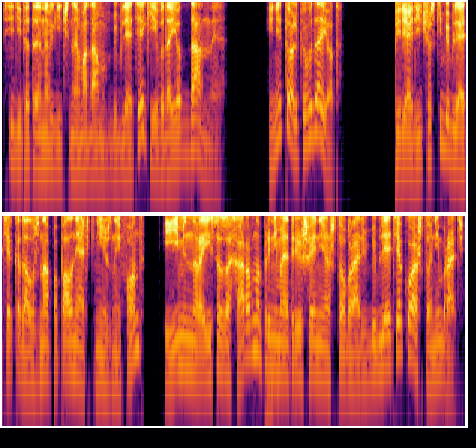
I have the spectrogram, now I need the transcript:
Сидит эта энергичная мадам в библиотеке и выдает данные. И не только выдает. Периодически библиотека должна пополнять книжный фонд и именно Раиса Захаровна принимает решение, что брать в библиотеку, а что не брать.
